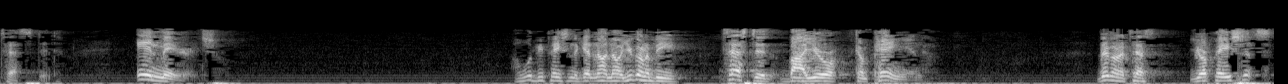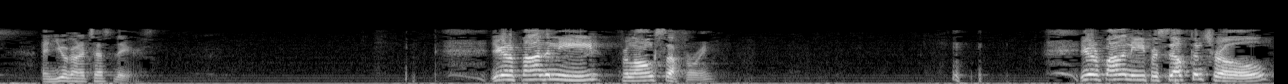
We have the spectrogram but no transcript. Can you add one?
tested in marriage. I would be patient again. No, no, you're going to be tested by your companion. They're going to test your patience, and you're going to test theirs. You're going to find the need for long suffering. you're going to find the need for self control.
